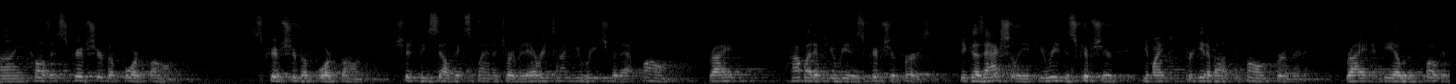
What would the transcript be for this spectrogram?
uh, he calls it scripture before phone. Scripture before phone should be self-explanatory, but every time you reach for that phone, right? How about if you read a scripture first? Because actually, if you read the scripture, you might forget about the phone for a minute, right? And be able to focus.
